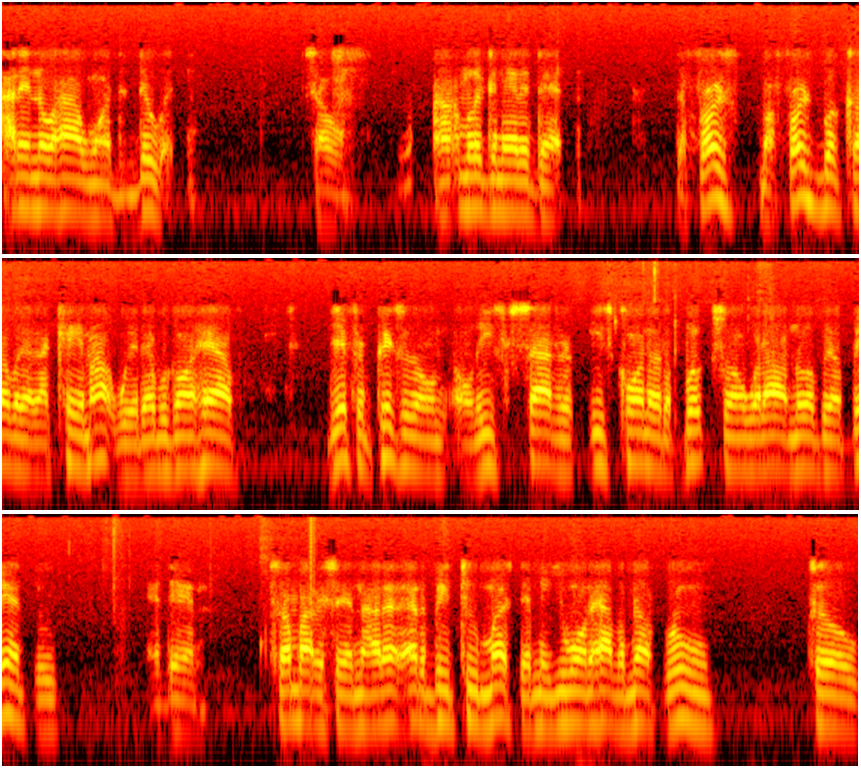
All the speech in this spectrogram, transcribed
I didn't know how I wanted to do it. So I'm looking at it that the first my first book cover that I came out with, that we're gonna have different pictures on on each side of each corner of the book showing what all Norvell been through, and then somebody said, "Now nah, that that'll be too much. That means you won't have enough room to,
